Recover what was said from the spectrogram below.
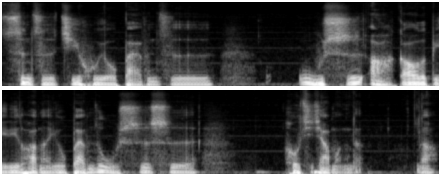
甚至几乎有百分之五十啊，高的比例的话呢，有百分之五十是后期加盟的啊。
